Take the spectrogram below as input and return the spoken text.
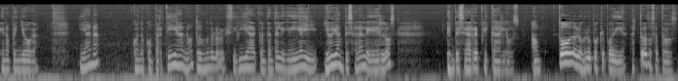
en Open Yoga. Y Ana, cuando compartía, ¿no? Todo el mundo lo recibía con tanta alegría y yo iba a empezar a leerlos empecé a replicarlos a todos los grupos que podía, a todos, a todos.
